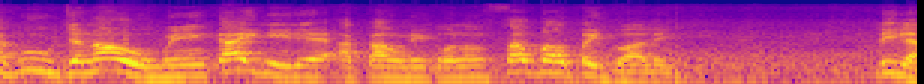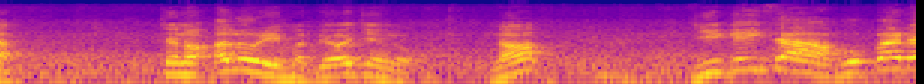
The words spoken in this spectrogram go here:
အခုကျွန်တော်ကိုဝင်ကြိုက်နေတဲ့အကောင့်တွေအကုန်လုံးစောက်ပေါက်ပိတ်သွားလိမ့်မယ်သိလားကျွန်တော်အဲ့လိုတွေမပြောချင်လို့နော်ဒီကိစ္စဟိုဘက်က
